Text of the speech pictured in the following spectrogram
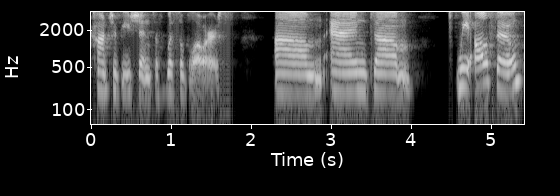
contributions of whistleblowers. Um, and um, we also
